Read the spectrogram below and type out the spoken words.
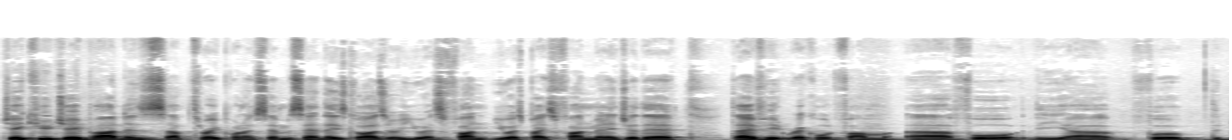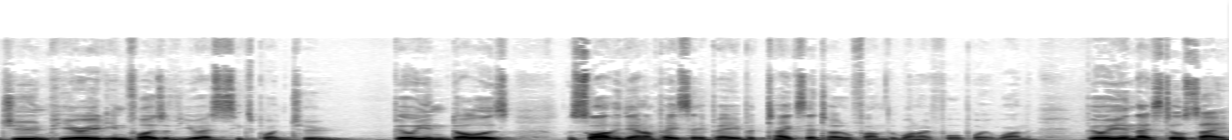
GQG Partners up 3.07%. These guys are a US fund, US based fund manager there. They've hit record fund uh, for the uh, for the June period. Inflows of US 6.2 billion dollars, was slightly down on PCP, but takes their total fund to 104.1 billion. They still say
